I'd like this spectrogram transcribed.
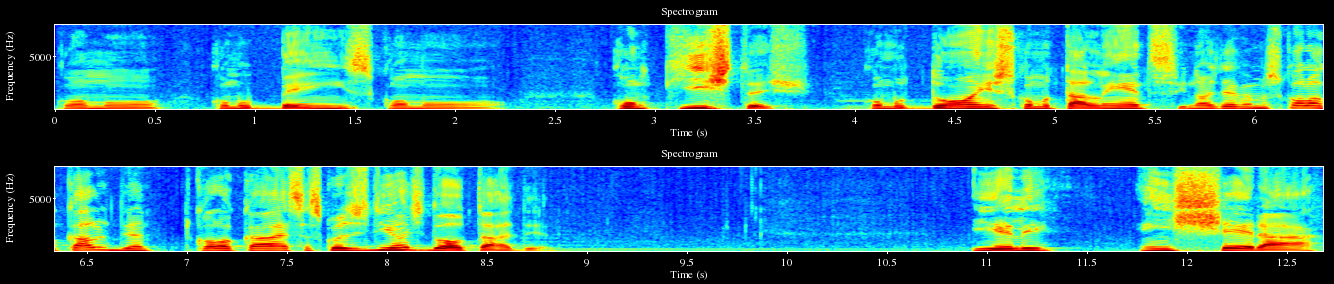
como, como bens, como conquistas, como dons, como talentos, e nós devemos colocá-lo colocar essas coisas diante do altar dele. E ele encherá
